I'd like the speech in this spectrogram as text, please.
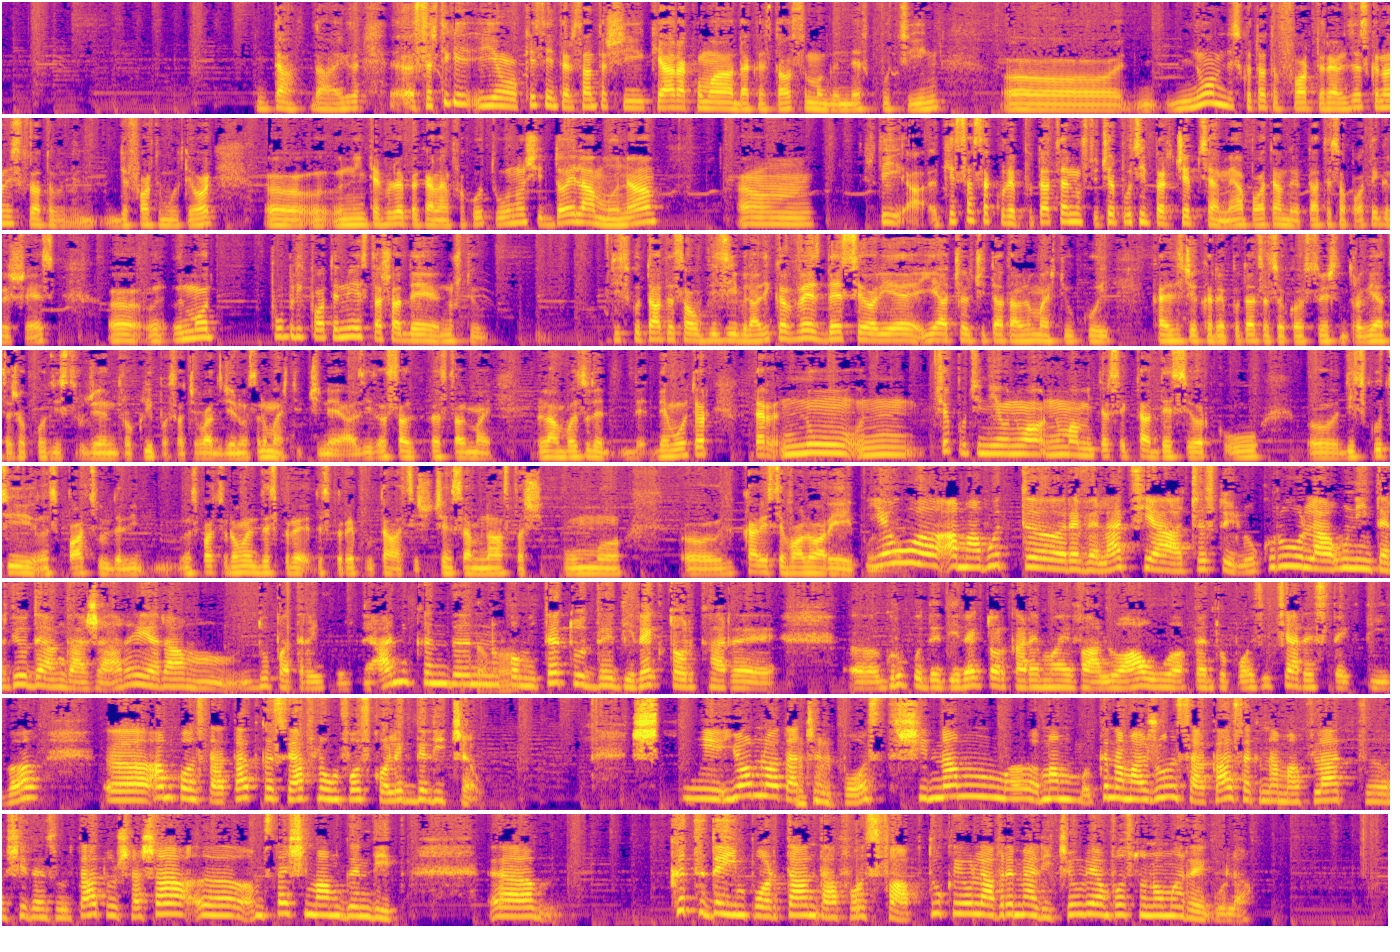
Da, da, exact. Să știi că e o chestie interesantă și chiar acum, dacă stau să mă gândesc puțin, Uh, nu am discutat-o foarte, realizez că nu am discutat-o de foarte multe ori uh, în interviurile pe care le-am făcut, unul și doi la mână. Um, știi, chestia asta cu reputația, nu știu, cel puțin percepția mea, poate am dreptate sau poate greșesc, uh, în, în mod public poate nu este așa de, nu știu, discutată sau vizibilă. Adică vezi deseori e, e acel citat al nu mai știu cui care zice că reputația se construiește într-o viață și o poți distruge într-o clipă sau ceva de genul ăsta. Nu mai știu cine a zis. Ăsta, ăsta mai, l-am văzut de, de, de multe ori, dar nu, nu cel puțin eu nu, nu m-am intersectat deseori cu uh, discuții în spațiul, de, în spațiul român despre, despre reputație și ce înseamnă asta și cum uh, Uh, care este valoarea ei? Până? Eu uh, am avut uh, revelația acestui lucru la un interviu de angajare, eram după 30 de ani, când în da. comitetul de director care grupul de directori care mă evaluau pentru poziția respectivă, am constatat că se află un fost coleg de liceu. Și eu am luat acel uh-huh. post și n-am, m-am, când am ajuns acasă, când am aflat și rezultatul și așa, am stat și m-am gândit. Uh, Ehm, cât de important a fost faptul că eu la vremea liceului am fost un om în regulă.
